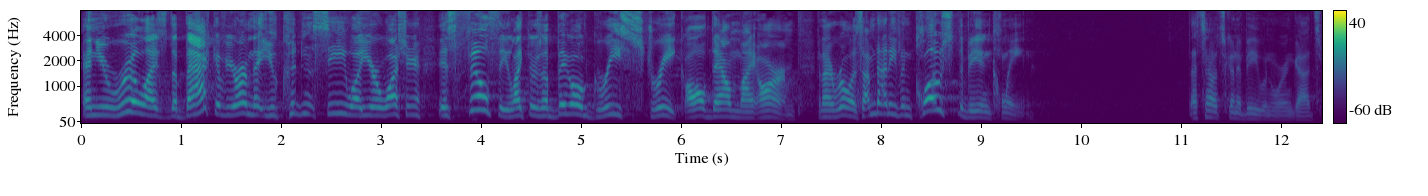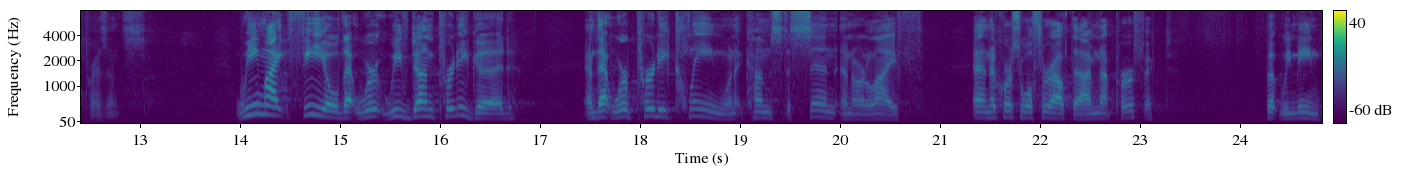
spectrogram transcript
And you realize the back of your arm that you couldn't see while you were washing is filthy, like there's a big old grease streak all down my arm. And I realize I'm not even close to being clean. That's how it's going to be when we're in God's presence. We might feel that we have done pretty good and that we're pretty clean when it comes to sin in our life. And of course, we'll throw out the I'm not perfect, but we mean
